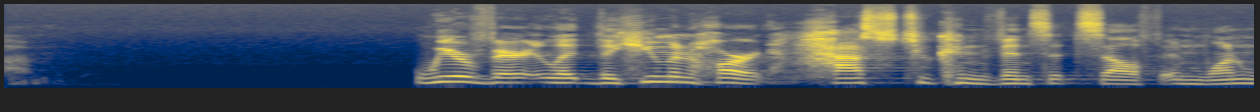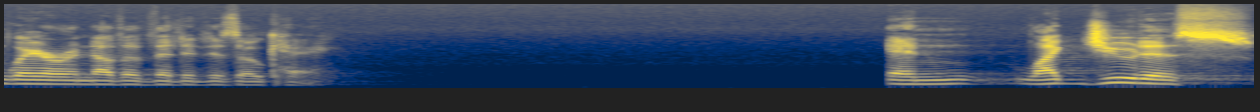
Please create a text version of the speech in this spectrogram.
Um, we're very like, the human heart has to convince itself in one way or another that it is okay and like judas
